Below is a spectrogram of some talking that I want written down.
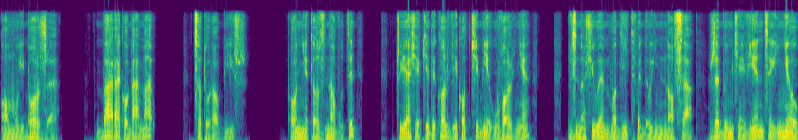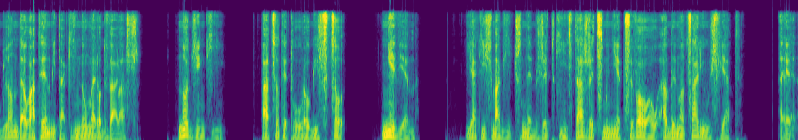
O mój Boże. Barack Obama? Co tu robisz? O nie to znowu ty? Czy ja się kiedykolwiek od ciebie uwolnię? Wznosiłem modlitwę do Innosa, żebym cię więcej nie oglądał a ty mi taki numer odwalasz. No dzięki. A co ty tu robisz co? Nie wiem. Jakiś magiczny brzydki starzec mnie przywołał abym ocalił świat. E?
